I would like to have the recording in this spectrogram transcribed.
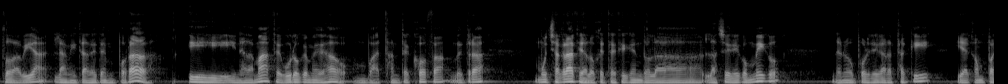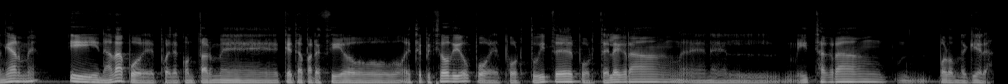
todavía la mitad de temporada. Y, nada más, seguro que me he dejado bastantes cosas detrás. Muchas gracias a los que estáis siguiendo la, la serie conmigo, de nuevo por llegar hasta aquí y acompañarme. Y nada, pues puedes contarme qué te ha parecido este episodio, pues por Twitter, por Telegram, en el Instagram, por donde quieras.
